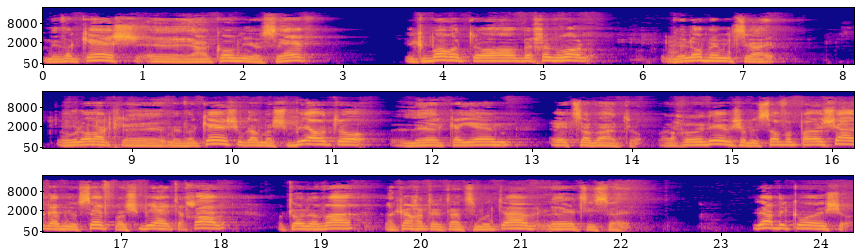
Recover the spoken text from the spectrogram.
מבקש אה, יעקב מיוסף לקבור אותו בחברון ולא במצרים. הוא לא רק אה, מבקש, הוא גם משביע אותו לקיים את צוואתו. אנחנו יודעים שבסוף הפרשה גם יוסף משביע את אחיו אותו דבר, לקחת את עצמותיו לארץ ישראל. זה הביקור הראשון.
